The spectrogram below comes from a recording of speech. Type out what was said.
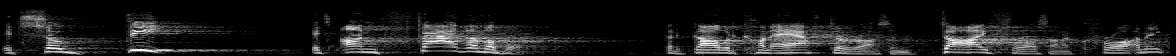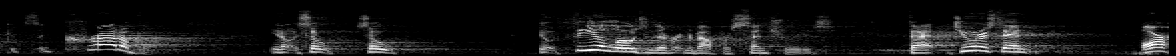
It's so deep, it's unfathomable that God would come after us and die for us on a cross. I mean, it's incredible. You know, so so you know, theologians have written about for centuries that, do you understand? Our,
